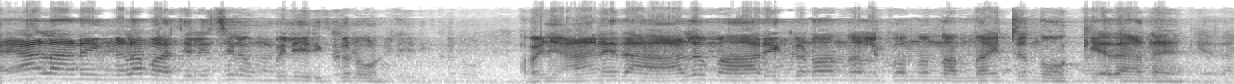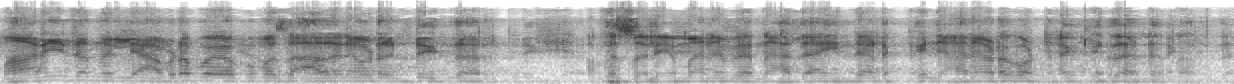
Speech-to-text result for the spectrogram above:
അയാളാണ് നിങ്ങളെ മജലിസിന് മുമ്പിൽ ഇരിക്കണുണ്ട്. അപ്പൊ ഞാനിത് ആൾ മാറിക്കണോ എന്നുള്ളക്കൊന്ന് നന്നായിട്ട് നോക്കിയതാണ്. മാറിയിട്ടൊന്നുമില്ല. അവിടെ പോയി നോക്കുമ്പോ സാധനം അവിടെ ഉണ്ട് എന്ന് പറഞ്ഞു. അപ്പൊ സുലൈമാനെ പറഞ്ഞു അത് അതിന്റെ ഇടയ്ക്ക് ഞാൻ അവിടെ കൊണ്ടാക്കിയതാണ് പറഞ്ഞു.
